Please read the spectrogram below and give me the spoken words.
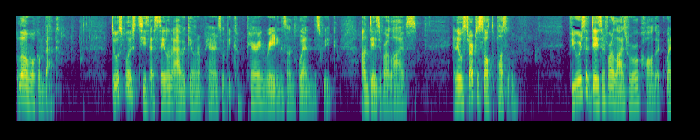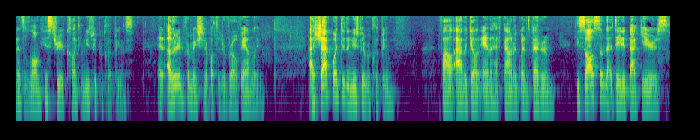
Hello and welcome back. DOOL Spoilers tease that Salem Abigail and her parents will be comparing ratings on Gwen this week on Days of Our Lives, and they will start to solve the puzzle. Viewers of Days of Our Lives will recall that Gwen has a long history of collecting newspaper clippings and other information about the Deveraux family. As Jack went through the newspaper clipping file Abigail and Anna had found in Gwen's bedroom, he saw some that dated back years.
